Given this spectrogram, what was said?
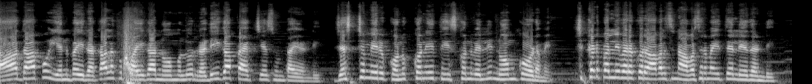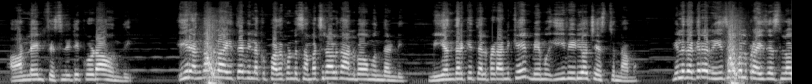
దాదాపు ఎనభై రకాలకు పైగా నోములు రెడీగా ప్యాక్ చేసి ఉంటాయండి. జస్ట్ మీరు కొనుక్కొని తీసుకొని వెళ్ళి నోముకోవడమే. చిక్కడపల్లి వరకు రావాల్సిన అవసరం అయితే లేదండి. ఆన్లైన్ ఫెసిలిటీ కూడా ఉంది. ఈ రంగంలో అయితే వీళ్ళకు పదకొండు సంవత్సరాలుగా అనుభవం ఉందండి. మీ అందరికీ తెలపడానికే మేము ఈ వీడియో చేస్తున్నాము. వీళ్ళ దగ్గర రీజనబుల్ ప్రైజెస్లో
